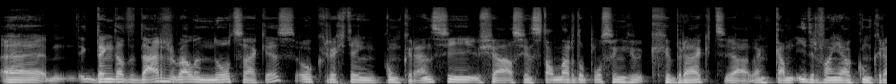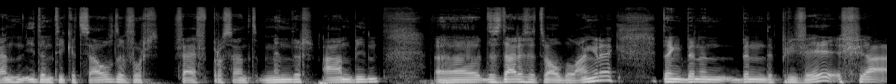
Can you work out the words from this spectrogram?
Uh, ik denk dat het daar wel een noodzaak is. Ook richting concurrentie. Ja, als je een standaard oplossing gebruikt, ja, dan kan ieder van jouw concurrenten identiek hetzelfde voor 5% minder aanbieden. Uh, dus daar is het wel belangrijk. Ik denk binnen, binnen de privé, ja,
